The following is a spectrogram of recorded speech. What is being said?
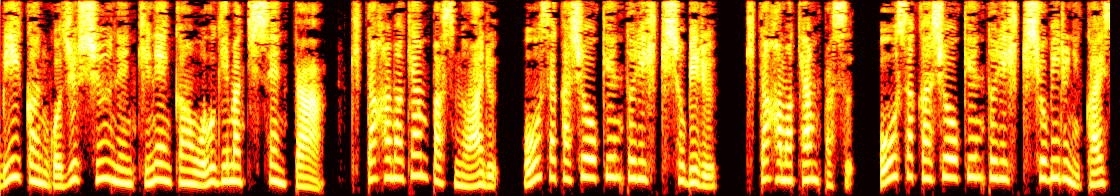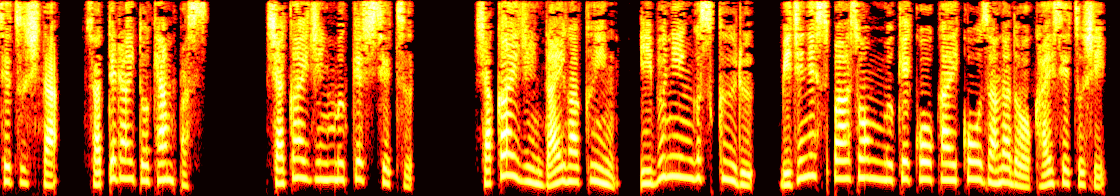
B 館50周年記念館扇町センター、北浜キャンパスのある大阪証券取引所ビル、北浜キャンパス、大阪証券取引所ビルに開設したサテライトキャンパス。社会人向け施設。社会人大学院、イブニングスクール、ビジネスパーソン向け公開講座などを開設し、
